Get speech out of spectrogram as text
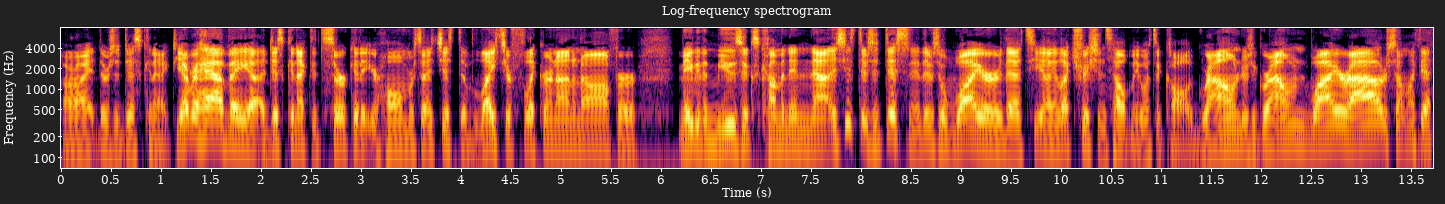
All right, there's a disconnect. Do you ever have a, uh, a disconnected circuit at your home or so? It's just the lights are flickering on and off, or maybe the music's coming in and out. It's just there's a disconnect. There's a wire that's, you know, electricians help me. What's it called? Ground? There's a ground wire out or something like that.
